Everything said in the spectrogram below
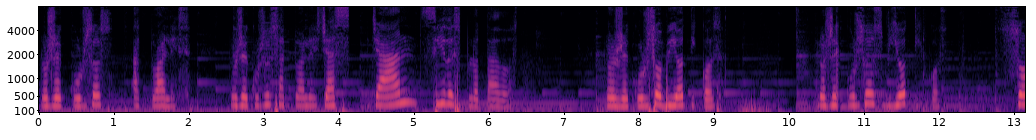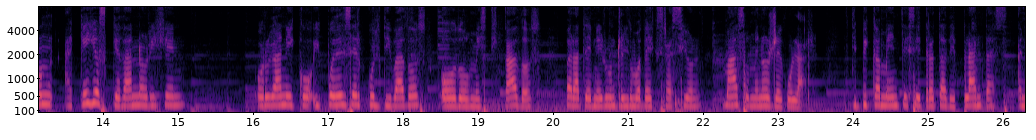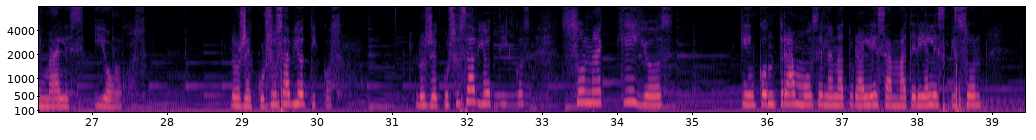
Los recursos actuales. Los recursos actuales ya, ya han sido explotados. Los recursos bióticos. Los recursos bióticos son aquellos que dan origen orgánico y pueden ser cultivados o domesticados para tener un ritmo de extracción más o menos regular. Típicamente se trata de plantas, animales y hongos. Los recursos abióticos. Los recursos abióticos son aquellos que encontramos en la naturaleza, materiales que son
